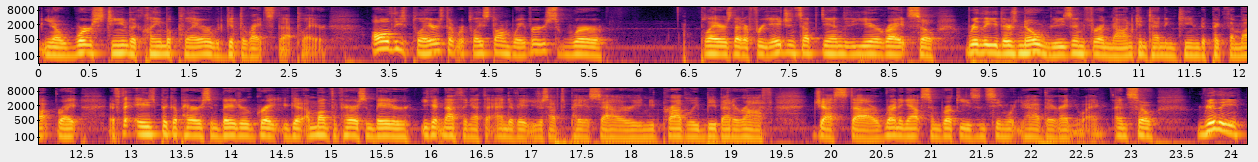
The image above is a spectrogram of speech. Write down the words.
you know worst team to claim a player would get the rights to that player. All these players that were placed on waivers were players that are free agents at the end of the year, right? So really, there's no reason for a non-contending team to pick them up, right? If the A's pick up Harrison Bader, great, you get a month of Harrison Bader. You get nothing at the end of it. You just have to pay his salary, and you'd probably be better off just uh, running out some rookies and seeing what you have there anyway. And so, really,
